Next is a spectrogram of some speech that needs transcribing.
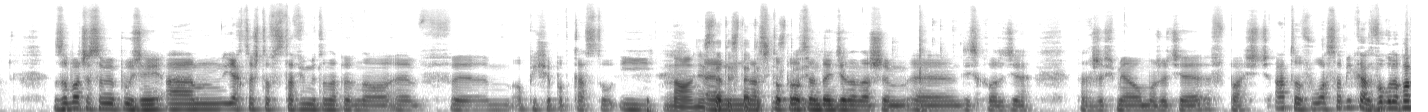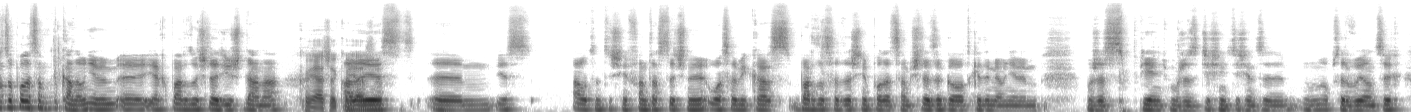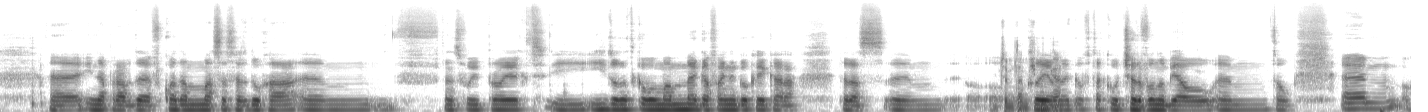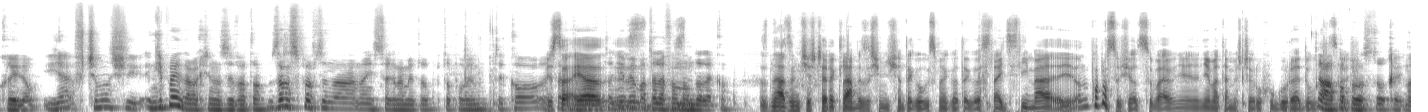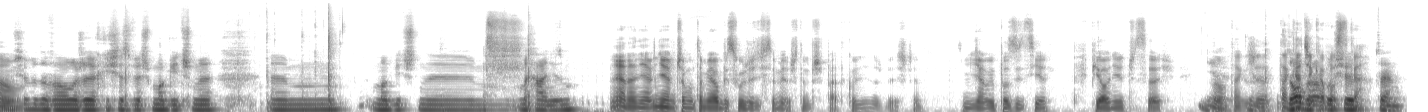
Zobaczę sobie później. A um, jak coś to wstawimy, to na pewno e, w um, opisie podcastu i no, niestety, um, na 100% stoi. będzie na naszym e, Discordzie. Także śmiało możecie wpaść. A to w Wasabi Card. W ogóle bardzo polecam ten kanał. Nie wiem, e, jak bardzo śledzisz Dana. Kojarzę, kojarzę. Ale jest, jest autentycznie fantastyczny. Wasabi Cars bardzo serdecznie polecam. Śledzę go od kiedy miał, nie wiem, może z 5, może z 10 tysięcy obserwujących e, i naprawdę wkładam masę serducha w ten swój projekt i, i dodatkowo mam mega fajnego kejkara teraz um, oklejonego w taką czerwono-białą um, tą um, oklejoną. Ja, w czym on śli... Nie pamiętam jak się nazywa to. Zaraz sprawdzę na, na Instagramie to, to powiem, tylko Wiesz tak, co, ja to nie wiem, a telefon z, mam daleko. Znalazłem ci jeszcze reklamy z 88 tego Slide Slima. On po prostu się odsuwają, nie, nie ma tam jeszcze ruchu górę-dół. A, po prostu, okej. Okay. No. Mi się wydawało, że jakiś jest, wiesz, magiczny um, magiczny mechanizm. Nie, no nie, nie wiem, czemu to miałoby służyć w sumie już w tym przypadku, nie? Żeby jeszcze zmieniały pozycję w pionie czy coś. Nie, no, także nie. taka Dobra, ciekawostka. Się ten.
